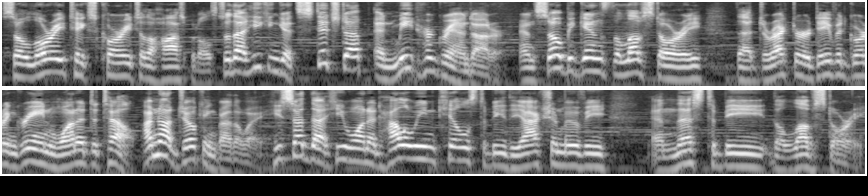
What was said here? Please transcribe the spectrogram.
So Laurie takes Corey to the hospital so that he can get stitched up and meet her granddaughter. And so begins the love story that director David Gordon Green wanted to tell. I'm not joking, by the way. He said that he wanted Halloween Kills to be the action movie and this to be the love story.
